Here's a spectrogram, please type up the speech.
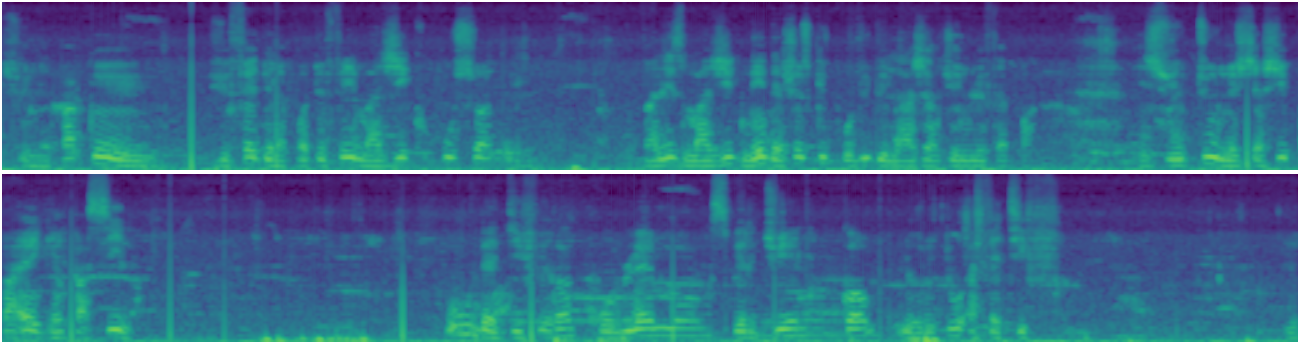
ce n'est pas que je fais de la portefeuille magique ou soit des valises magiques, ni des choses qui produisent de l'argent. Je ne le fais pas. Et surtout, ne cherchez pas un gain facile. Ou des différents problèmes spirituels comme le retour affectif, le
